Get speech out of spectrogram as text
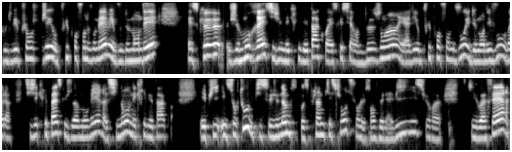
vous devez plonger au plus profond de vous-même et vous demander est-ce que je mourrais si je n'écrivais pas quoi? Est-ce que c'est un besoin et aller au plus profond de vous et demandez-vous voilà si j'écris pas est-ce que je dois mourir? Sinon n'écrivez pas quoi. Et puis et surtout puis ce jeune homme se pose plein de questions sur le sens de la vie, sur euh, ce qu'il doit faire.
